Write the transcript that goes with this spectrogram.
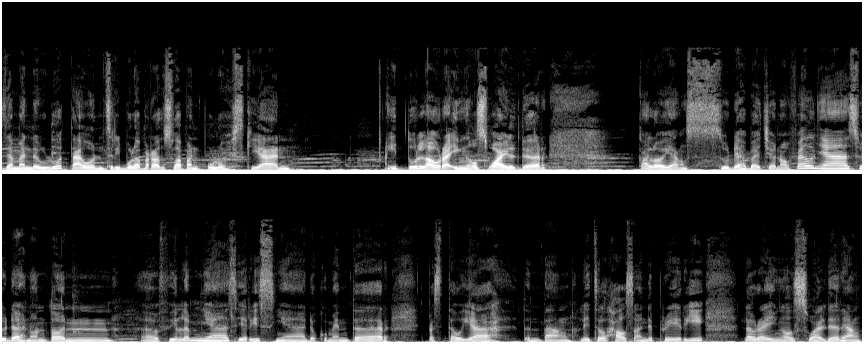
zaman dahulu tahun 1880 sekian itu Laura Ingalls Wilder kalau yang sudah baca novelnya, sudah nonton uh, filmnya, seriesnya, dokumenter, pasti tahu ya tentang Little House on the Prairie, Laura Ingalls Wilder yang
